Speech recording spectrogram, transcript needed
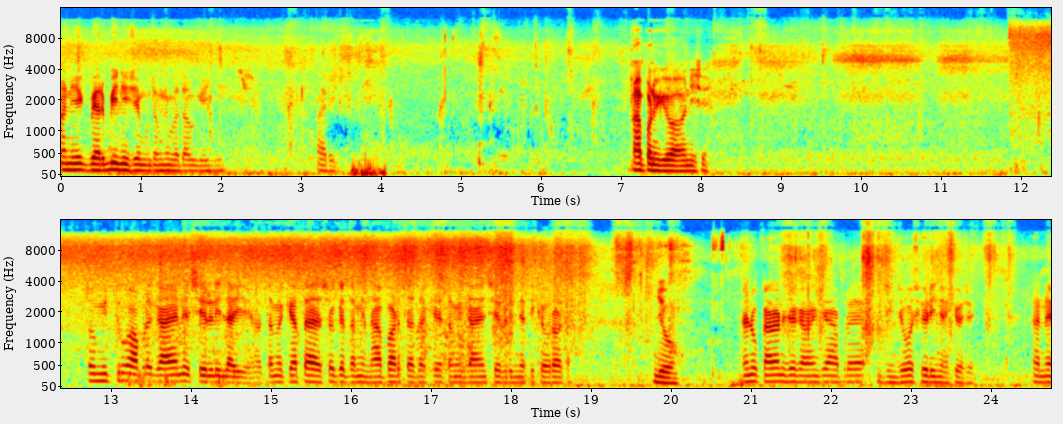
અને એક વેરબીની છે, હું તમને બતાવું ગઈ આ રી આ પણ વિવાહની છે. તો મિત્રો આપણે ગાયને શેરડી લાવીએ. તમે કહેતા હશો કે તમે ના પાડતા હતા કે તમે ગાયને શેરડી નથી ખવડાવતા. જો. એનું કારણ છે કારણ કે આપણે ઝીંઝવો શેરડી નાખ્યો છે. અને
